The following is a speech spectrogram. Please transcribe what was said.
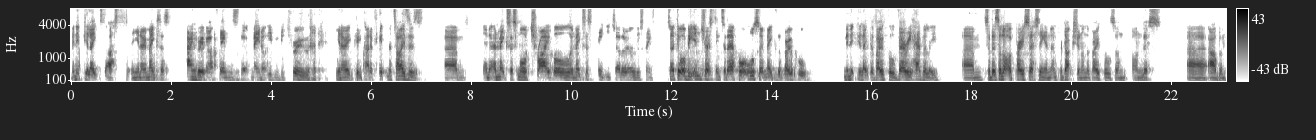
manipulates us and, you know, makes us angry about things that may not even be true. you know, it, it, kind of hypnotizes um, and, and makes us more tribal and makes us hate each other and all these things. So I thought it would be interesting to therefore also make the vocal, manipulate the vocal very heavily. Um, so there's a lot of processing and, and, production on the vocals on on this uh, album.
